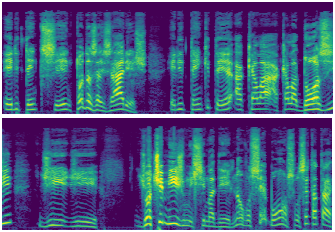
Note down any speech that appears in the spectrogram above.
ele tem que ser, em todas as áreas, ele tem que ter aquela, aquela dose de, de, de otimismo em cima dele. Não, você é bom, se você está tá,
